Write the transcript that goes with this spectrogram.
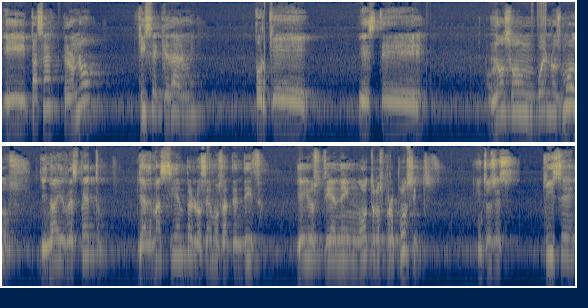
y pasar, pero no, quise quedarme porque este no son buenos modos y no hay respeto y además siempre los hemos atendido y ellos tienen otros propósitos. Entonces, quise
